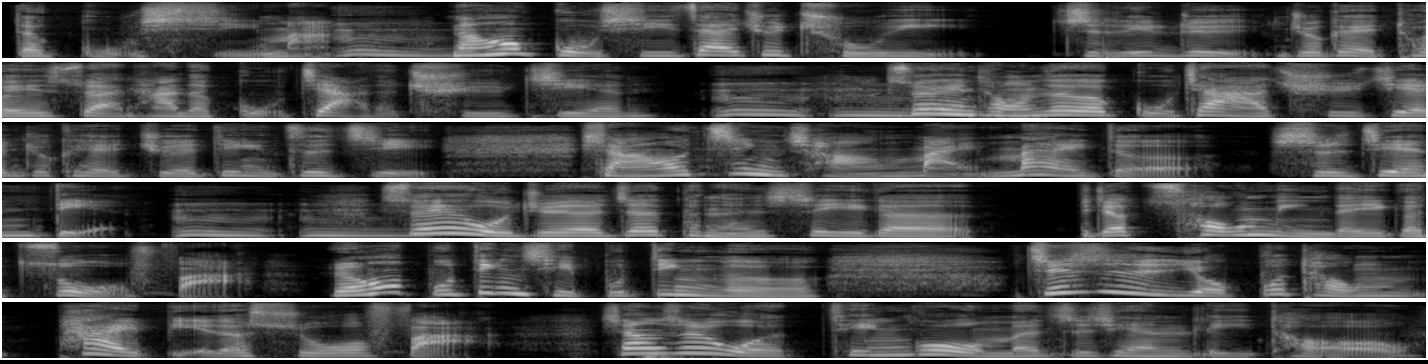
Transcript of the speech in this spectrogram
的股息嘛。嗯，然后股息再去除以。殖利率，你就可以推算它的股价的区间，嗯嗯，所以你从这个股价的区间就可以决定自己想要进场买卖的时间点，嗯嗯，所以我觉得这可能是一个比较聪明的一个做法。然后不定期不定额，其实有不同派别的说法，像是我听过我们之前里头，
